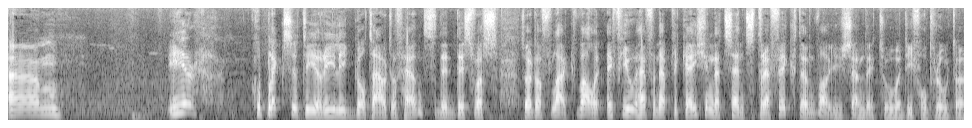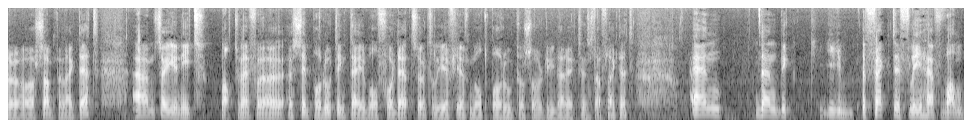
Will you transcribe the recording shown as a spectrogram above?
Um, here complexity really got out of hand. This was sort of like, well, if you have an application that sends traffic, then, well, you send it to a default router or something like that. Um, so you need, well, to have a, a, simple routing table for that, certainly if you have multiple routers or redirect and stuff like that. And then you effectively have one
